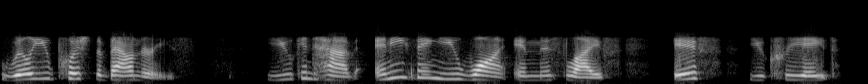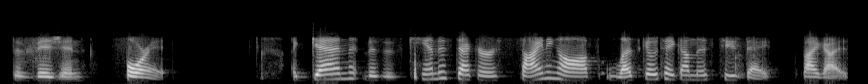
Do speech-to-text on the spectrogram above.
Will you push the boundaries? You can have anything you want in this life if you create the vision for it. Again, this is Candace Decker signing off. Let's go take on this Tuesday. Bye, guys.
